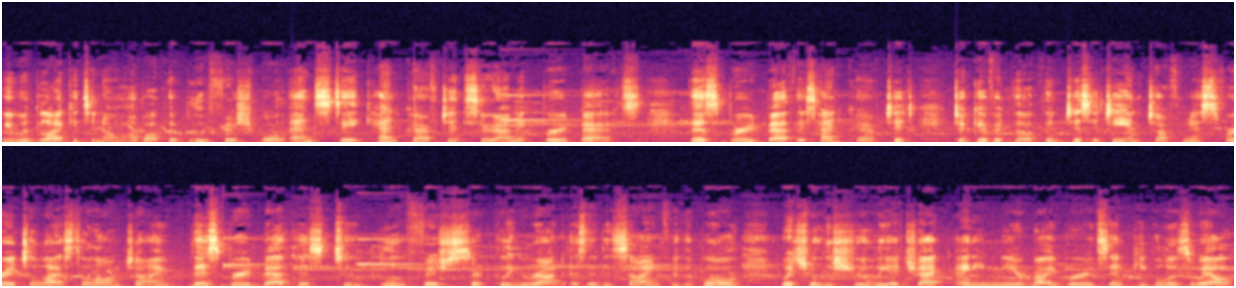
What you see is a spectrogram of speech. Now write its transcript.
We would like you to know about the Blue Fish Bowl and Stake handcrafted ceramic bird baths. This bird bath is handcrafted to give it the authenticity and toughness for it to last a long time. This bird bath has two blue fish circling around as a design for the bowl, which will surely attract any nearby birds and people as well.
